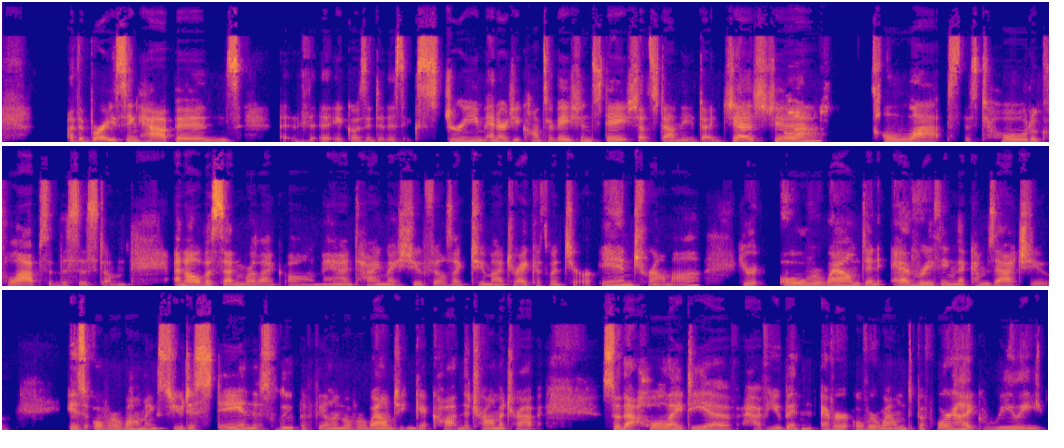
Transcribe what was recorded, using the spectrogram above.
uh, the bracing happens. Uh, it goes into this extreme energy conservation state, shuts down the digestion, collapse. collapse, this total collapse of the system. And all of a sudden we're like, oh man, tying my shoe feels like too much, right? Because once you're in trauma, you're overwhelmed in everything that comes at you is overwhelming. So you just stay in this loop of feeling overwhelmed. You can get caught in the trauma trap. So that whole idea of have you been ever overwhelmed before? Like really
